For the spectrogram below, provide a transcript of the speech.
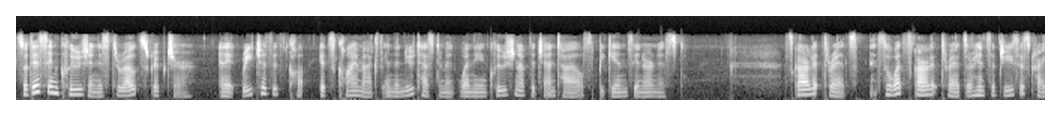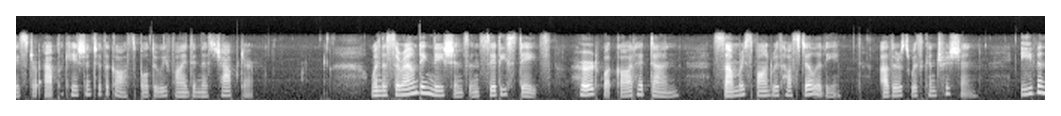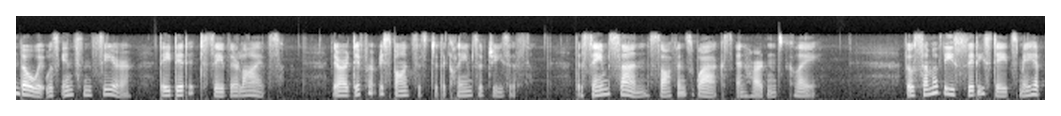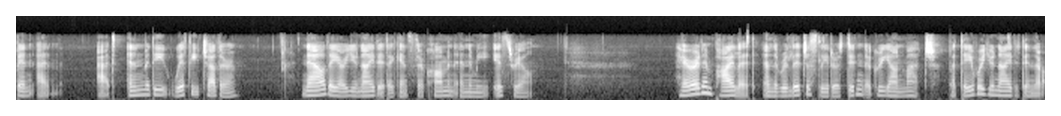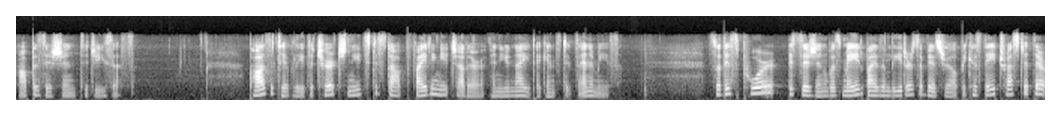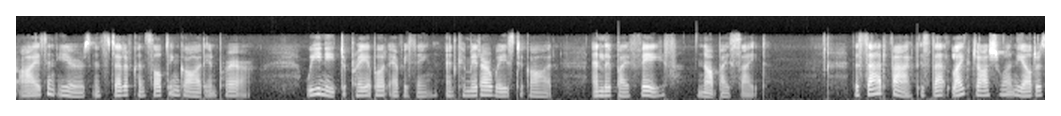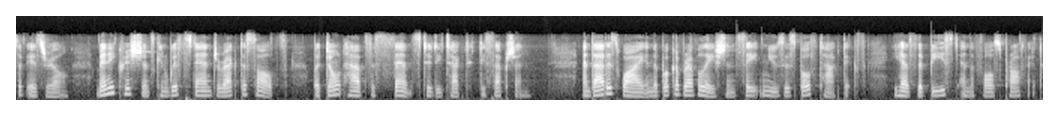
So this inclusion is throughout Scripture, and it reaches its its climax in the New Testament when the inclusion of the Gentiles begins in earnest. Scarlet threads. So, what scarlet threads or hints of Jesus Christ or application to the gospel do we find in this chapter? When the surrounding nations and city states heard what God had done, some respond with hostility, others with contrition. Even though it was insincere, they did it to save their lives. There are different responses to the claims of Jesus. The same sun softens wax and hardens clay. Though some of these city states may have been at, at enmity with each other, now they are united against their common enemy, Israel. Herod and Pilate and the religious leaders didn't agree on much, but they were united in their opposition to Jesus. Positively, the church needs to stop fighting each other and unite against its enemies. So this poor decision was made by the leaders of Israel because they trusted their eyes and ears instead of consulting God in prayer. We need to pray about everything and commit our ways to God and live by faith, not by sight. The sad fact is that, like Joshua and the elders of Israel, many Christians can withstand direct assaults but don't have the sense to detect deception. And that is why in the book of Revelation Satan uses both tactics he has the beast and the false prophet.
